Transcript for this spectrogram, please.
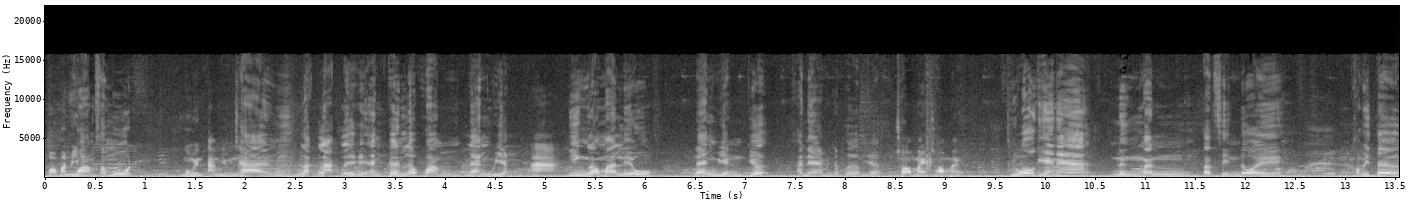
เพราะมันมีความสมูทโมเมนตัมอยู่ข้างในใช่มันมีหลักๆ เลยคือแองเกิลแล้วความแรงเหวี่ยง อ่า ยิ่งเรามาเร็วแรงเหวี่ยงเยอะคะแนนมันจะเพิ่มเยอะ ชอบไหมชอบไหมถือว่าโอเคนะฮะหนึ่งมันตัดสินโดยคอมพิวเตอร์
